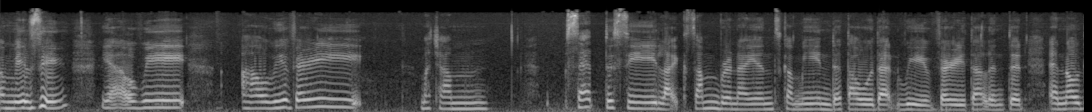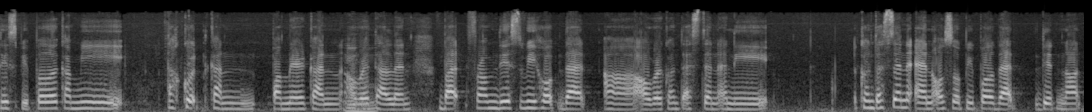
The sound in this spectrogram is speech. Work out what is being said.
amazing. Yeah, we uh, we very macam sad to see like some Bruneians kami in the tahu that we very talented and all these people kami takutkan pamerkan mm-hmm. our talent but from this we hope that uh, our contestant any contestant and also people that did not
